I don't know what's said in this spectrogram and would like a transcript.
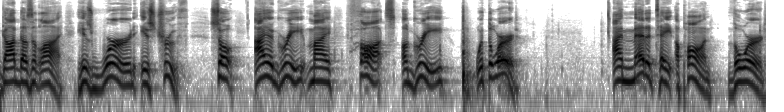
God doesn't lie. His word is truth. So I agree. My thoughts agree with the word. I meditate upon the word.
